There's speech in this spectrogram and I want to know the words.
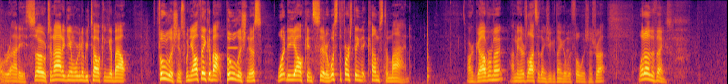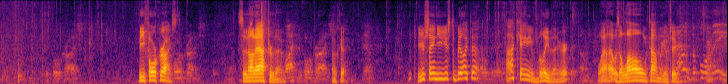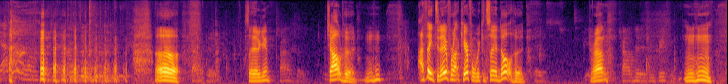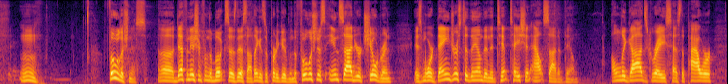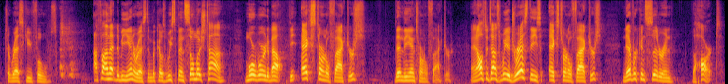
Alrighty. So tonight again, we're going to be talking about foolishness. When y'all think about foolishness, what do y'all consider? What's the first thing that comes to mind? Our government. I mean, there's lots of things you can think of with foolishness, right? What other things? Before Christ. Before Christ. Before Christ. So not after though. Life before Christ. Okay. Yeah. You're saying you used to be like that? I can't even believe that, Eric. Wow, that was a long time ago too. That was before me. That was a long Uh, say that again. Childhood. hmm I think today, if we're not careful, we can say adulthood. Right? Childhood is increasing. Mm-hmm. Mm. Foolishness. Uh, definition from the book says this. and I think it's a pretty good one. The foolishness inside your children is more dangerous to them than the temptation outside of them. Only God's grace has the power to rescue fools. I find that to be interesting because we spend so much time more worried about the external factors than the internal factor. And oftentimes we address these external factors, never considering the heart.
